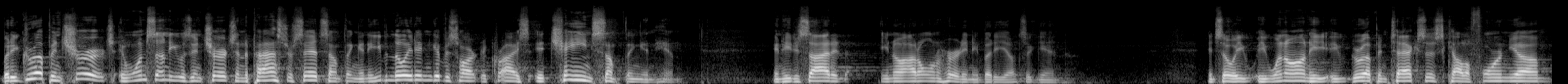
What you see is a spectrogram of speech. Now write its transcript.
But he grew up in church, and one Sunday he was in church, and the pastor said something, and even though he didn't give his heart to Christ, it changed something in him. And he decided, you know, I don't want to hurt anybody else again. And so he, he went on, he, he grew up in Texas, California,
